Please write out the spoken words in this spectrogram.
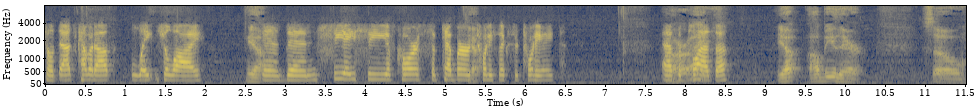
so that's coming up late July. Yeah. And then CAC, of course, September Yep. 26th or 28th at All the right. plaza. Yep, I'll be there. So,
